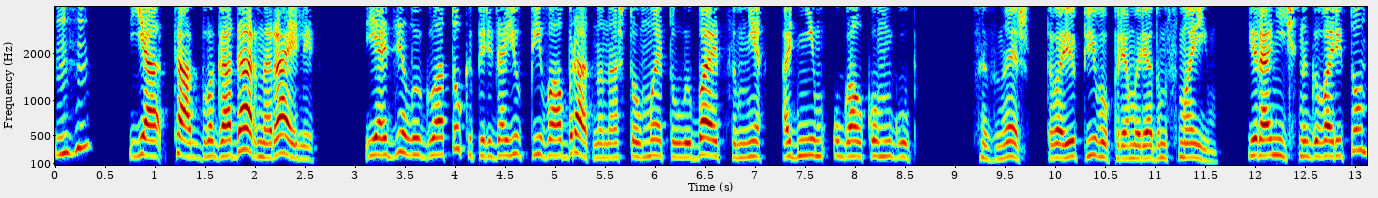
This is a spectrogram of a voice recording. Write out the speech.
Угу. Я так благодарна, Райли. Я делаю глоток и передаю пиво обратно, на что Мэтт улыбается мне одним уголком губ. Знаешь, твое пиво прямо рядом с моим. Иронично говорит он,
